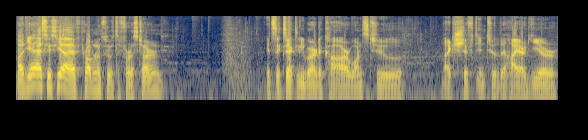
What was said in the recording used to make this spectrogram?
But yeah, as you see I have problems with the first turn it's exactly where the car wants to like shift into the higher gear.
